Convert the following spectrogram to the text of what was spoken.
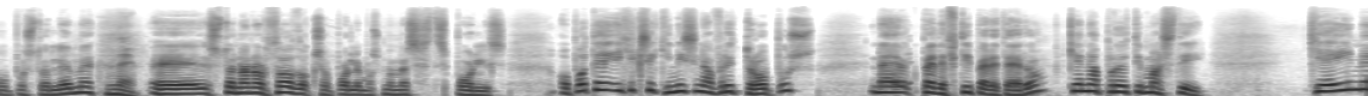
όπως το λέμε, Ναι. ε, στον ανορθόδοξο πόλεμο ας πούμε, μέσα στις πόλεις. Οπότε είχε ξεκινήσει να βρει τρόπους να εκπαιδευτεί περαιτέρω και να προετοιμαστεί. Και είναι,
